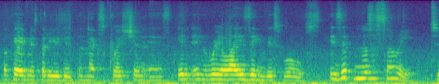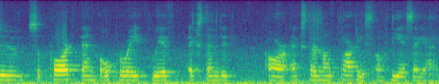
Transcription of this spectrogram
Okay, Mr. Yudi, the next question is in, in realizing these roles, is it necessary to support and cooperate with extended or external parties of the SAI?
